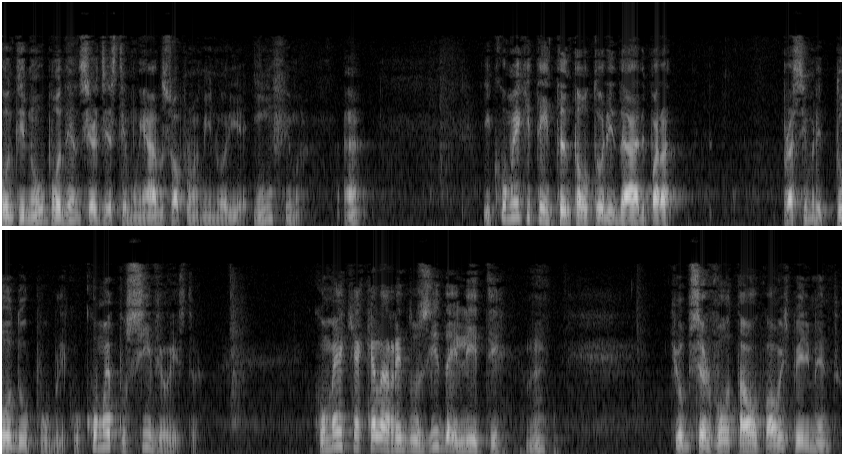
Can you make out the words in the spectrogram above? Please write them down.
continuam podendo ser testemunhados só por uma minoria ínfima. Né? E como é que tem tanta autoridade para, para cima de todo o público? Como é possível isto? Como é que aquela reduzida elite hum, que observou tal qual experimento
